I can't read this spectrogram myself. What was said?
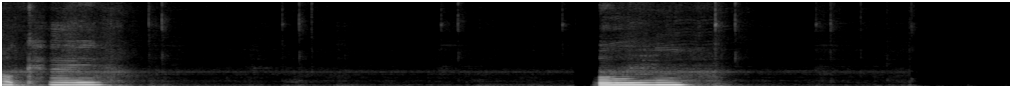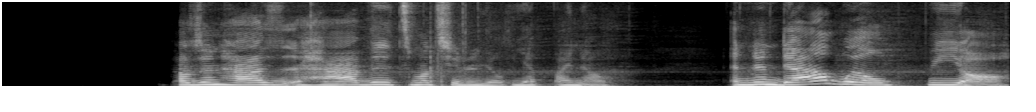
Okay. Boom. Doesn't has have its material. Yep, I know. And then that will be a.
